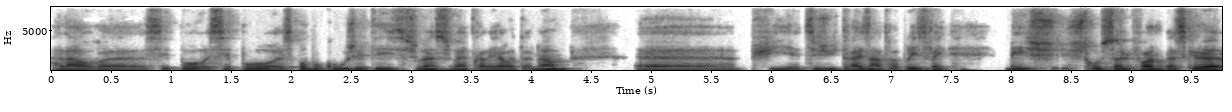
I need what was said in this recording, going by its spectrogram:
Alors, euh, c'est pas, c'est pas, c'est pas beaucoup. J'ai été souvent, souvent travailleur autonome. Euh, puis, tu sais, j'ai eu 13 entreprises. Mais je, trouve ça le fun parce que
